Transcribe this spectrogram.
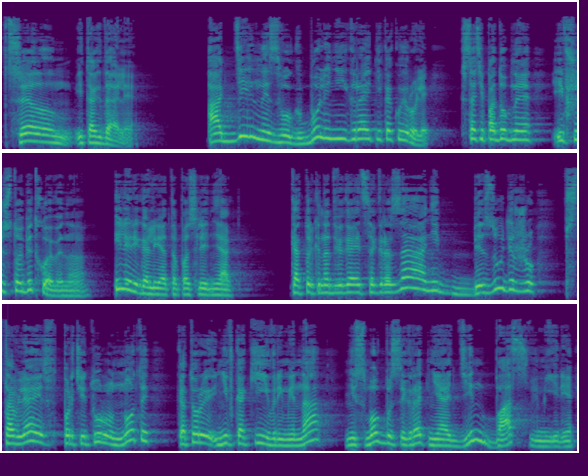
в целом и так далее. Отдельный звук боли не играет никакой роли. Кстати, подобное и в шестой Бетховена. Или Регалета, последний акт. Как только надвигается гроза, они без удержу вставляют в партитуру ноты, которые ни в какие времена не смог бы сыграть ни один бас в мире.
